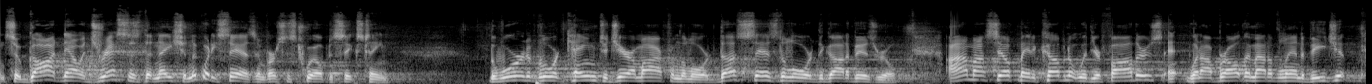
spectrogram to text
And so God now addresses the nation. Look what he says in verses 12 to 16. The word of the Lord came to Jeremiah from the Lord. Thus says the Lord, the God of Israel I myself made a covenant with your fathers when I brought them out of the land of Egypt,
